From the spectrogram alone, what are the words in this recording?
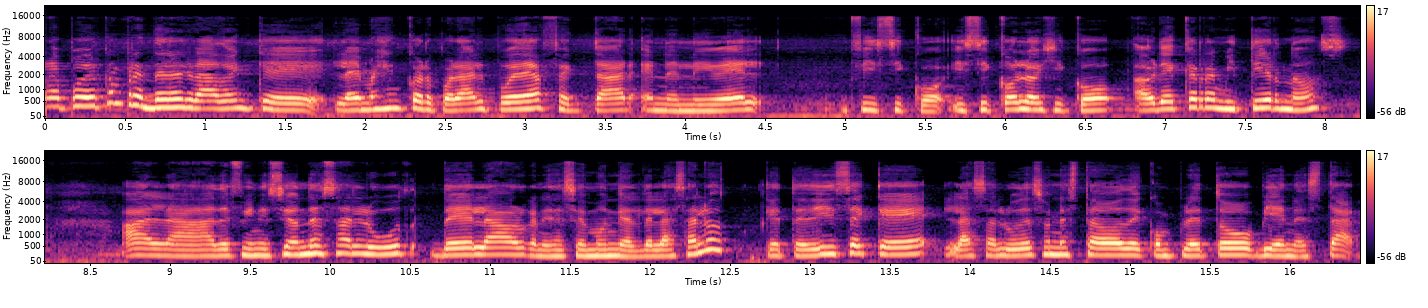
Para poder comprender el grado en que la imagen corporal puede afectar en el nivel físico y psicológico, habría que remitirnos a la definición de salud de la Organización Mundial de la Salud, que te dice que la salud es un estado de completo bienestar.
